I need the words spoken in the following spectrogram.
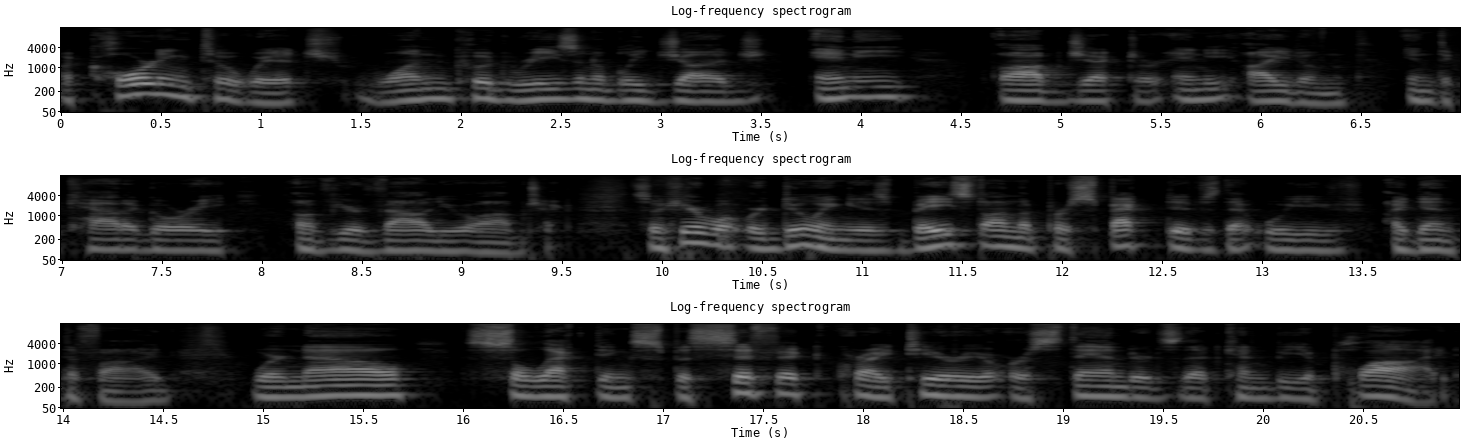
according to which one could reasonably judge any object or any item in the category of your value object. So here what we're doing is based on the perspectives that we've identified, we're now selecting specific criteria or standards that can be applied.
